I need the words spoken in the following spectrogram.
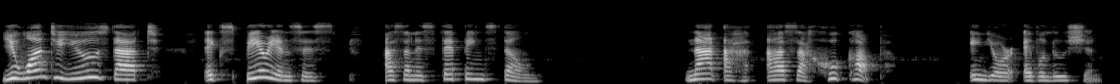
You want to use that experiences as a stepping stone, not a, as a hookup in your evolution.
